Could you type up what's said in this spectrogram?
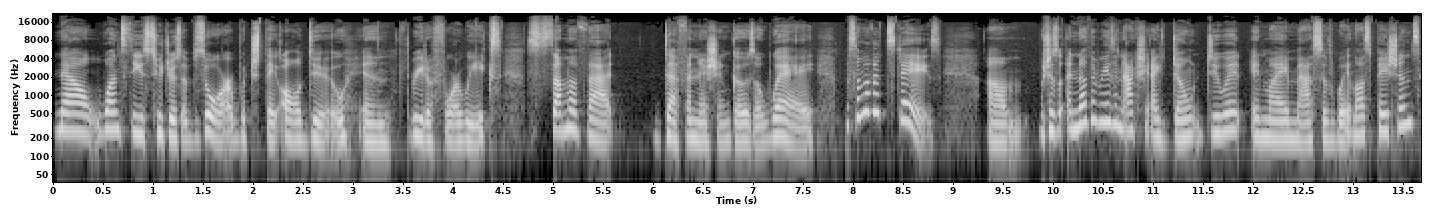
Now, once these sutures absorb, which they all do in three to four weeks, some of that definition goes away, but some of it stays, um, which is another reason actually I don't do it in my massive weight loss patients.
